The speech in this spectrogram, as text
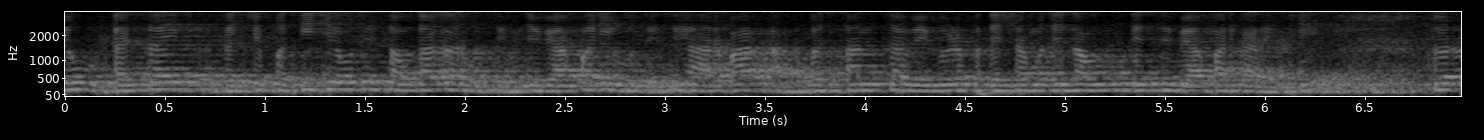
तो त्यांचा एक त्यांचे पती जे होते सौदागर होते म्हणजे व्यापारी होते. ते अरबा अरबस्तानच्या वेगवेगळ्या प्रदेशामध्ये जाऊन त्यांचे व्यापार करायचे. तर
